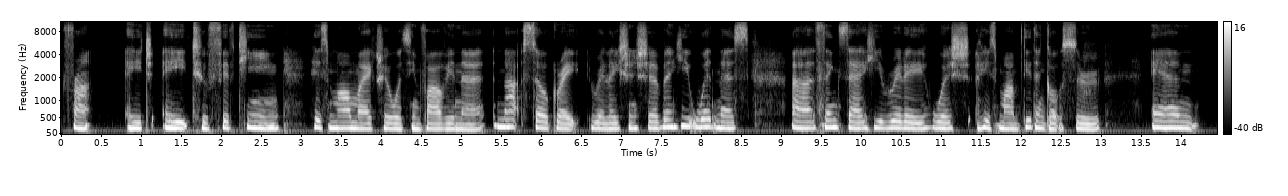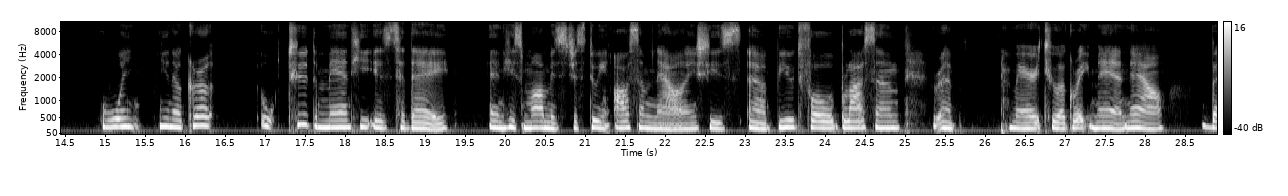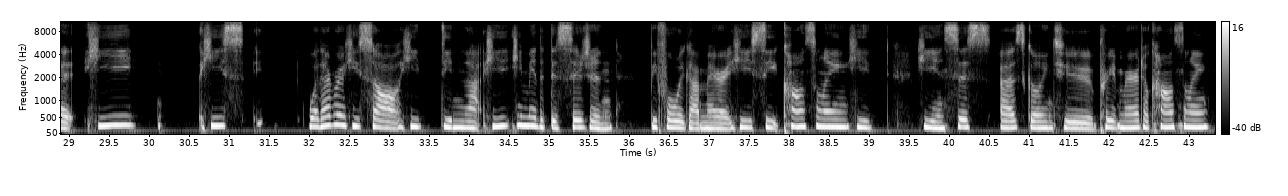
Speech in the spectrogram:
from age 8 to 15, his mom actually was involved in a not so great relationship. And he witnessed uh, things that he really wish his mom didn't go through. And when, you know, grow to the man he is today, and his mom is just doing awesome now, and she's a beautiful blossom, uh, married to a great man now. But he, he's whatever he saw, he did not. He he made a decision before we got married. He seek counseling. He he insists us going to premarital counseling.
